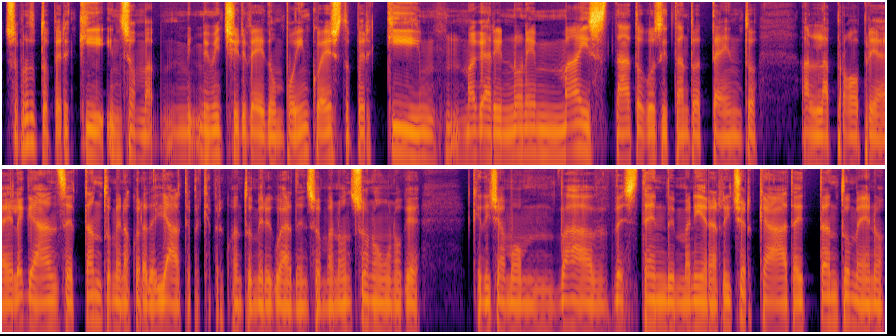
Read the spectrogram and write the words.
soprattutto per chi, insomma, mi, mi, ci rivedo un po' in questo, per chi magari non è mai stato così tanto attento alla propria eleganza e tantomeno a quella degli altri, perché per quanto mi riguarda, insomma, non sono uno che, che diciamo va vestendo in maniera ricercata e tantomeno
